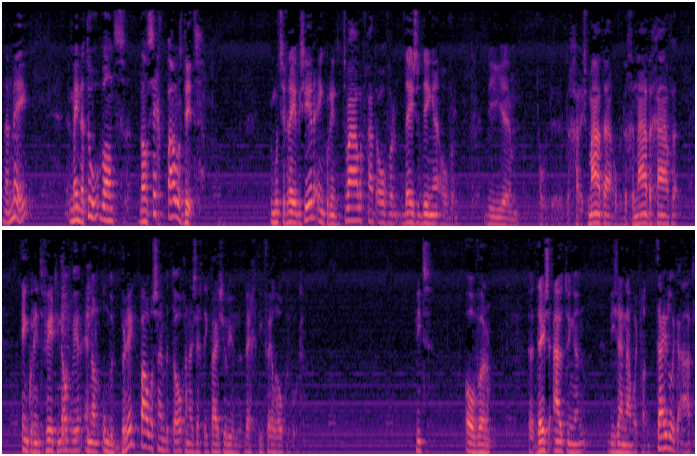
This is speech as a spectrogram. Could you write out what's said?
naar mee, mee naartoe, want dan zegt Paulus dit. U moet zich realiseren, 1 Korinthe 12 gaat over deze dingen, over, die, uh, over de, de charismata, over de genadegaven. 1 Korinthe 14 ook weer. En dan onderbreekt Paulus zijn betoog en hij zegt: Ik wijs jullie een weg die veel hoger voert. Niet over uh, deze uitingen, die zijn namelijk van tijdelijke aard.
